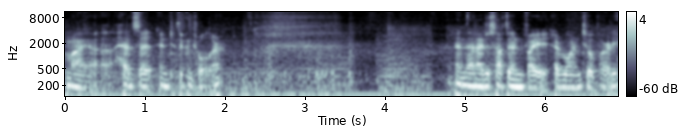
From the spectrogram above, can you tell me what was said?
my uh, headset into the controller. And then I just have to invite everyone into a party.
